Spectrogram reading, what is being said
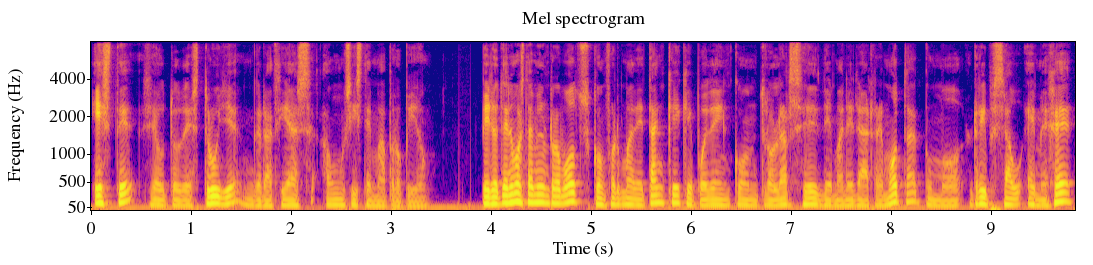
este se autodestruye gracias a un sistema propio. Pero tenemos también robots con forma de tanque que pueden controlarse de manera remota, como Ripsaw MG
